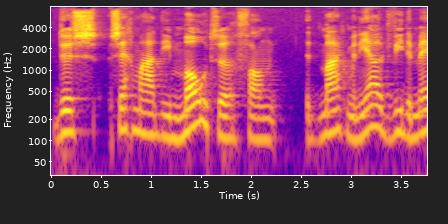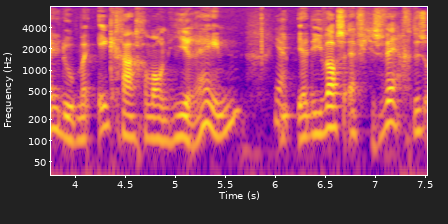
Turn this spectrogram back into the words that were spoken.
Dus zeg maar die motor van het maakt me niet uit wie er meedoet, maar ik ga gewoon hierheen. Ja. Die, ja, die was eventjes weg. Dus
